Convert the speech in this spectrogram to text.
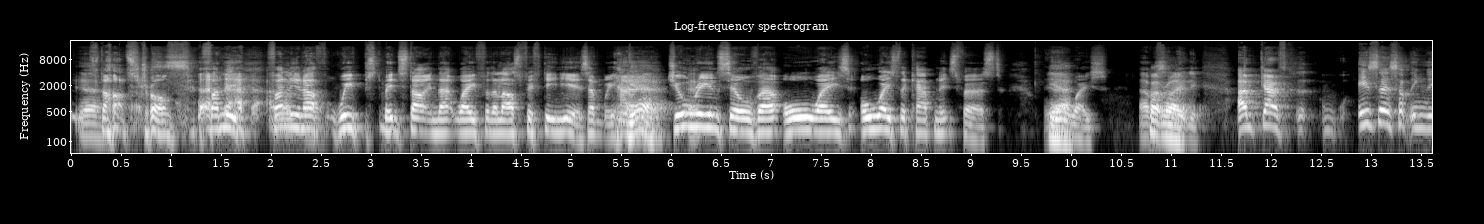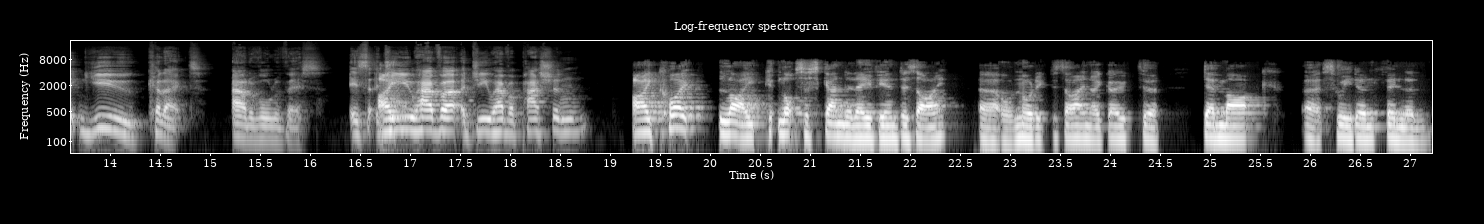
Yeah. Start strong. Funnily, funnily enough, that. we've been starting that way for the last fifteen years, haven't we? Yeah. Jewelry and silver, always, always the cabinets first. Yeah. Always. Absolutely. Right. Um, Gareth, is there something that you collect out of all of this? Is do I, you have a do you have a passion? I quite like lots of Scandinavian design uh, or Nordic design. I go to Denmark, uh, Sweden, Finland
